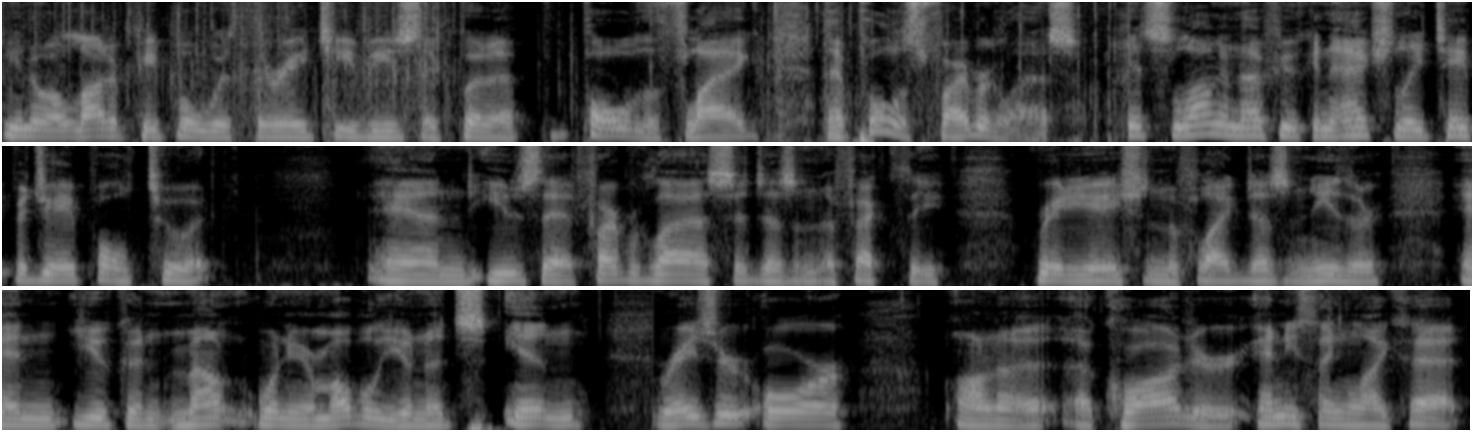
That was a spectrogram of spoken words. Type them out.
you know, a lot of people with their ATVs, they put a pole with a flag. That pole is fiberglass. It's long enough you can actually tape a J-pole to it and use that fiberglass. It doesn't affect the radiation. The flag doesn't either. And you can mount one of your mobile units in RZR or on a, a, quad or anything like that,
